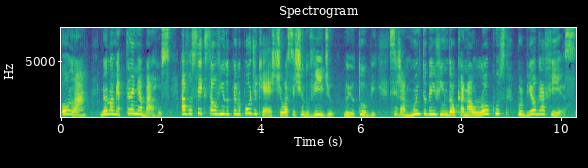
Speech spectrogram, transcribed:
Olá, meu nome é Tânia Barros. A você que está ouvindo pelo podcast ou assistindo vídeo no YouTube, seja muito bem-vindo ao canal Loucos por Biografias.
